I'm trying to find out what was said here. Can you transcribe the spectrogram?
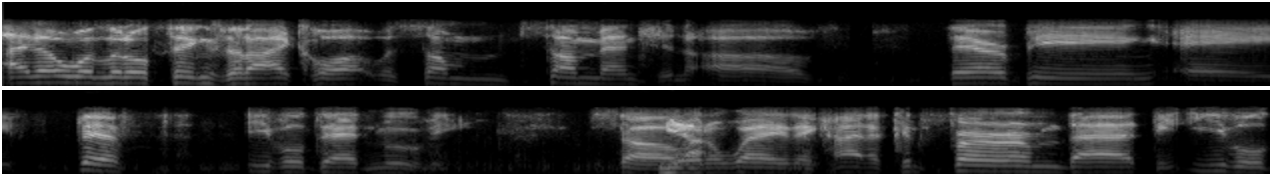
I know what little things that I caught was some some mention of there being a fifth Evil Dead movie. So Yeah. in a way, they kind of confirmed that the Evil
